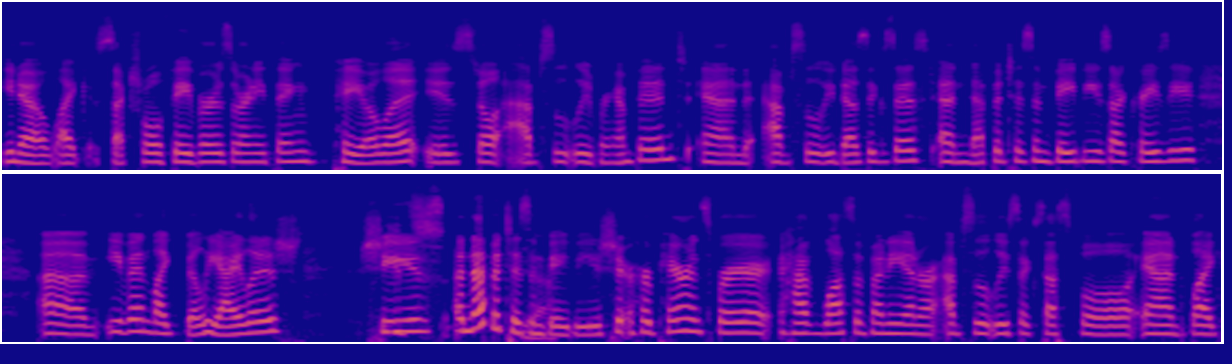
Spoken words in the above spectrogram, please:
you know, like sexual favors or anything, payola is still absolutely rampant and absolutely does exist. And nepotism babies are crazy. Um, even like Billie Eilish She's it's, a nepotism yeah. baby. She, her parents were have lots of money and are absolutely successful. And like,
